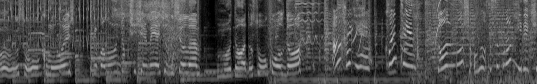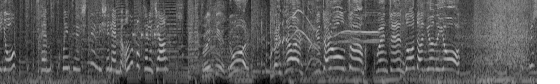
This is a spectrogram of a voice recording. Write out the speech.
Oo, soğukmuş. Bir baloncuk şişirmeye çalışalım. Oo, daha da soğuk oldu. Ah hayır. Quentin donmuş. Onu ısıtmam gerekiyor. Sam Quentin şimdi endişelenme. Onu kurtaracağım. Britney dur. Yeter. Yeter artık. Quentin zaten yanıyor. Özür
